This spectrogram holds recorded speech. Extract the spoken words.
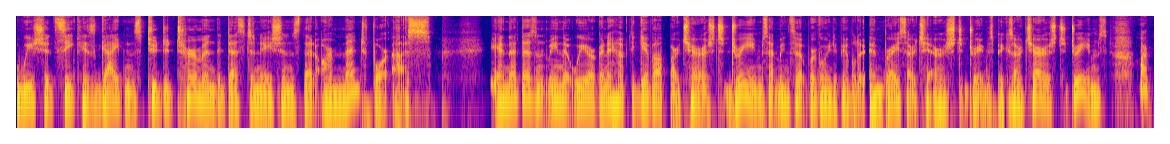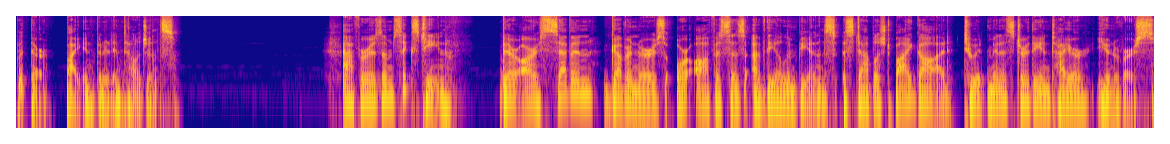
we should seek his guidance to determine the destinations that are meant for us. And that doesn't mean that we are going to have to give up our cherished dreams. That means that we're going to be able to embrace our cherished dreams because our cherished dreams are put there by infinite intelligence. Aphorism 16. There are seven governors or offices of the Olympians established by God to administer the entire universe.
